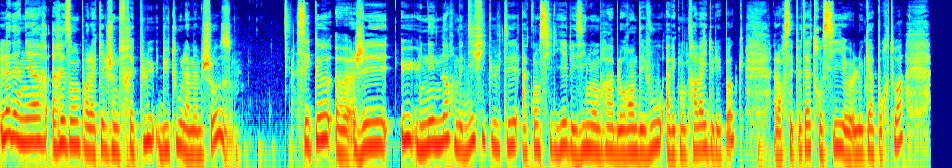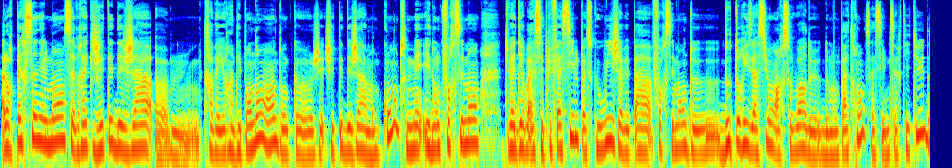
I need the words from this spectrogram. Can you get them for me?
la dernière raison pour laquelle je ne ferai plus du tout la même chose, c'est que euh, j'ai eu une énorme difficulté à concilier les innombrables rendez-vous avec mon travail de l'époque. Alors c'est peut-être aussi euh, le cas pour toi. Alors personnellement, c'est vrai que j'étais déjà euh, travailleur indépendant, hein, donc j'étais déjà à mon compte, mais et donc forcément, tu vas dire bah c'est plus facile parce que oui, j'avais pas forcément d'autorisation à recevoir de, de mon patron, ça c'est une certitude.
